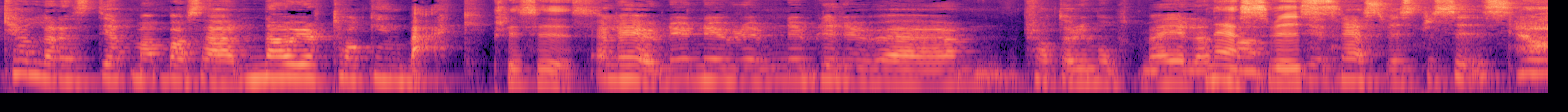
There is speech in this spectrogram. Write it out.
kallades det att man bara så här: now you're talking back. Precis. Eller hur? Nu, nu, nu blir du, eh, pratar du emot mig. Eller Näsvis. Man, näsvis, precis. Ja.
